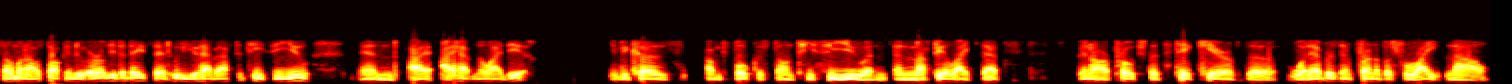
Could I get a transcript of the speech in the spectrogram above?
someone I was talking to earlier today said, "Who do you have after TCU?" And I I have no idea because I'm focused on TCU, and and I feel like that's been our approach. Let's take care of the whatever's in front of us right now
